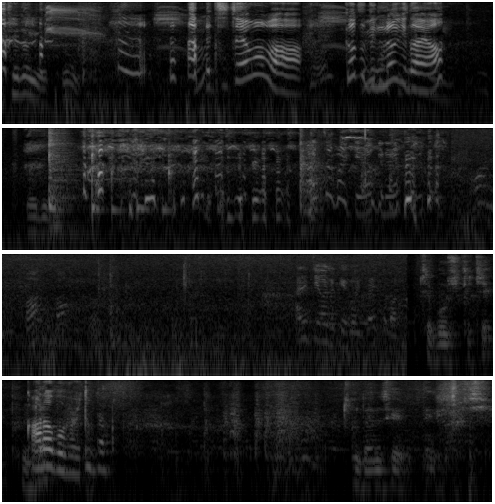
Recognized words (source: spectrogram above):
주차장이 없어. 진짜 해봐봐 그것도 능력이다 야 어디? 맞춰볼게요 그래. 쟤뭐 시켰지? 불닭? 까르보 불닭 냄새 때문에 그렇지.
